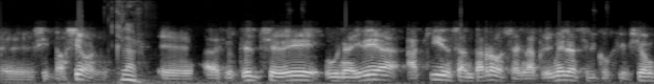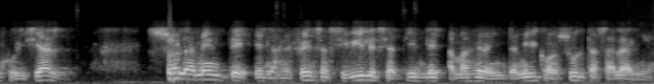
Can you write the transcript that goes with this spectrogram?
eh, situación. Claro. Eh, para que usted se dé una idea, aquí en Santa Rosa, en la primera circunscripción judicial, solamente en las defensas civiles se atiende a más de 20.000 consultas al año.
